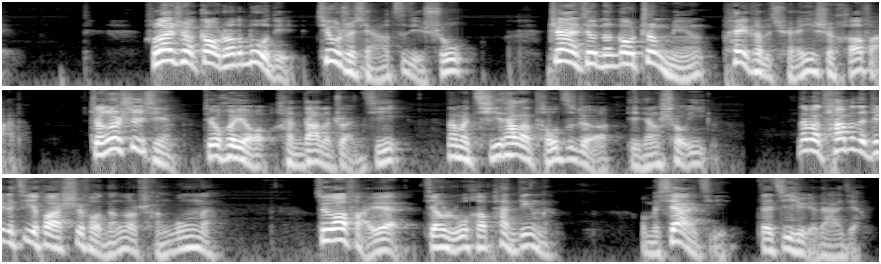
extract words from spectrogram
弗莱彻告状的目的就是想要自己输，这样就能够证明佩克的权益是合法的。整个事情就会有很大的转机，那么其他的投资者也将受益。那么他们的这个计划是否能够成功呢？最高法院将如何判定呢？我们下一集再继续给大家讲。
